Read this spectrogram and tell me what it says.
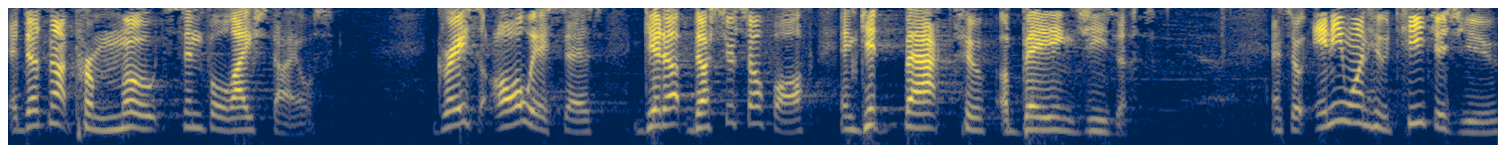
It does not promote sinful lifestyles. Grace always says, get up, dust yourself off, and get back to obeying Jesus. And so anyone who teaches you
